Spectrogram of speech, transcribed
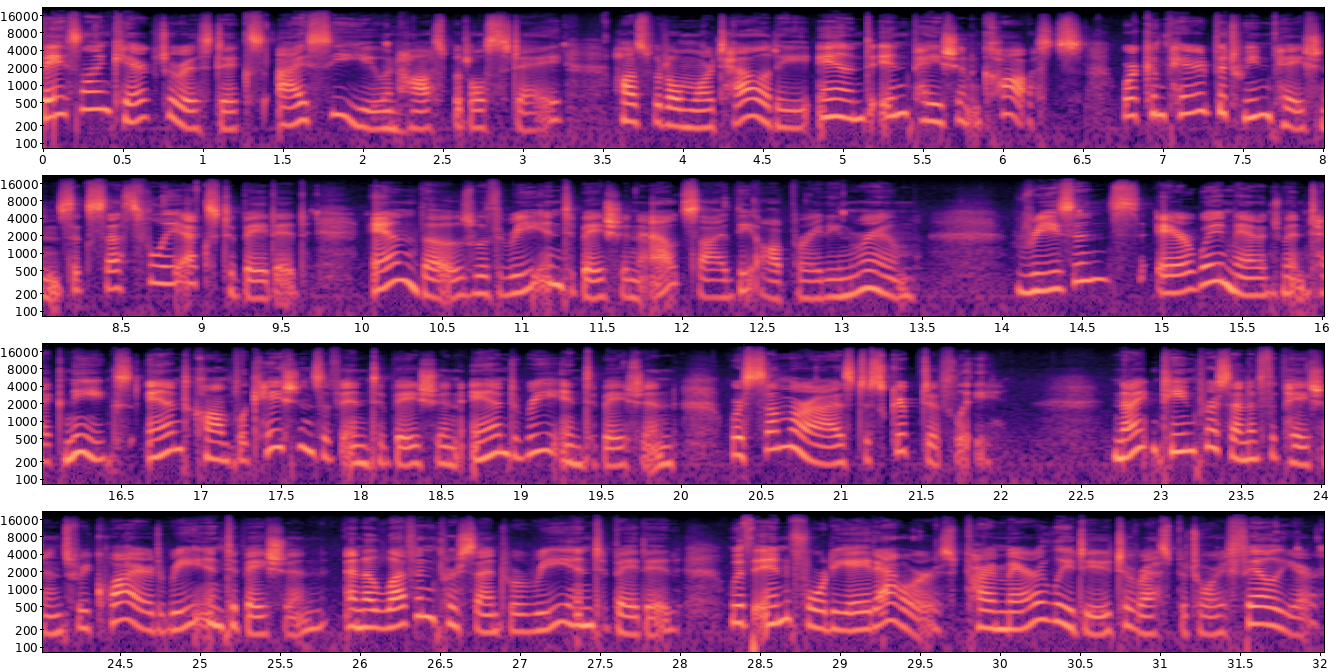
Baseline characteristics, ICU and hospital stay, hospital mortality, and inpatient costs were compared between patients successfully extubated and those with re-intubation outside the operating room. Reasons, airway management techniques, and complications of intubation and re-intubation were summarized descriptively. 19% of the patients required re-intubation and 11% were re-intubated within 48 hours, primarily due to respiratory failure.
